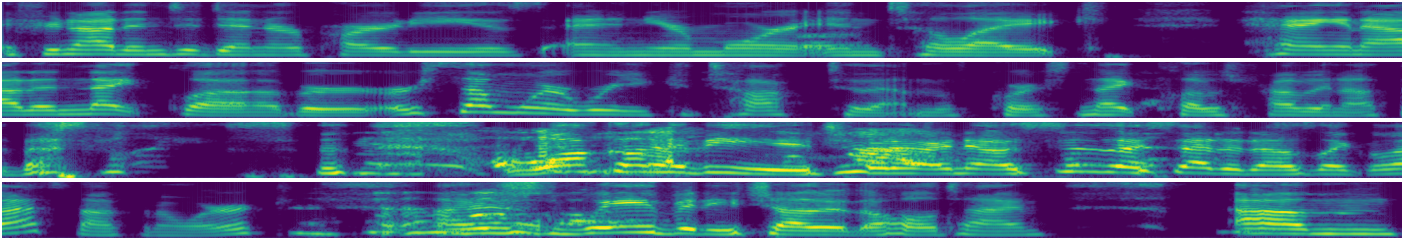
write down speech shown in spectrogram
if you're not into dinner parties and you're more into like hanging out at a nightclub or, or somewhere where you could talk to them of course nightclub's probably not the best place. Walk on the beach whatever. I know. As soon as i said it i was like well that's not going to work. I just wave at each other the whole time. Um,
